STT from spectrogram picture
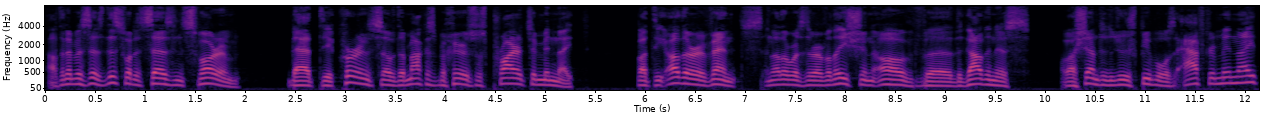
Alter Rebbe says this is what it says in Svarim that the occurrence of the Makas Bechiris was prior to midnight. But the other events, in other words, the revelation of uh, the godliness of Hashem to the Jewish people was after midnight.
